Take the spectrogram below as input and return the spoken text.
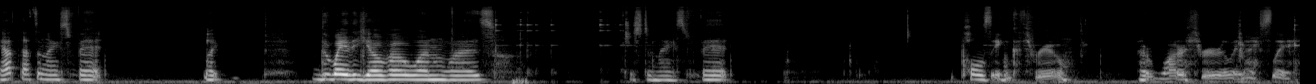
yep, that's a nice fit. Like the way the Jowo one was, just a nice fit. Pulls ink through, or water through really nicely.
